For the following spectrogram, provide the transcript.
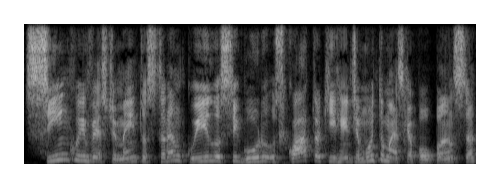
cinco investimentos tranquilos, seguros, os quatro aqui rendem muito mais que a poupança.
